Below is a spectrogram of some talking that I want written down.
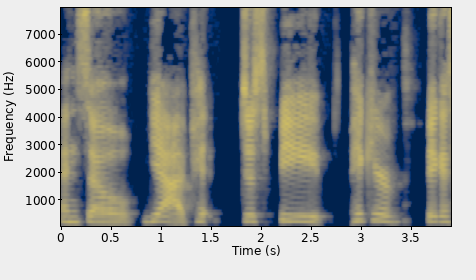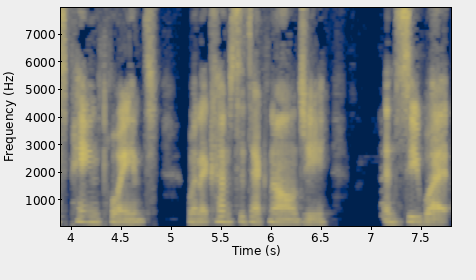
And so, yeah, p- just be pick your biggest pain point when it comes to technology and see what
